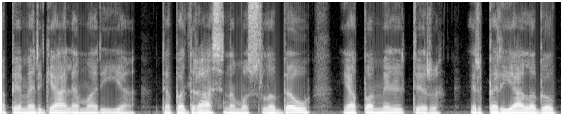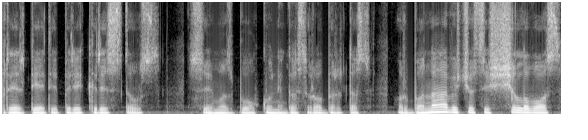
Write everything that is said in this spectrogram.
apie mergelę Mariją, te padrasina mus labiau ją pamilti ir, ir per ją labiau priartėti prie Kristaus. Su jumis buvo kunigas Robertas Urbonavičius iš Šilovos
